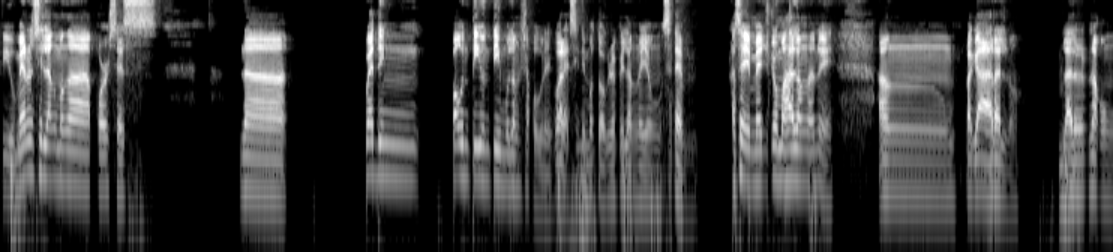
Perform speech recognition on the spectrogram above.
FU. Meron silang mga courses na pwedeng paunti-unti mo lang siya kunin. Kuwari, cinematography lang ngayong SEM. Kasi medyo mahal ang ano eh, ang pag-aaral, no? Mm. Lalo na kung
